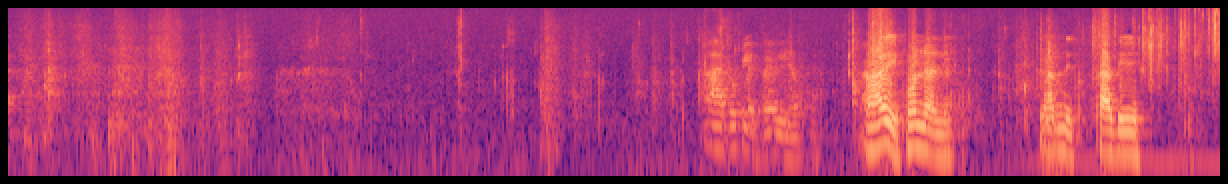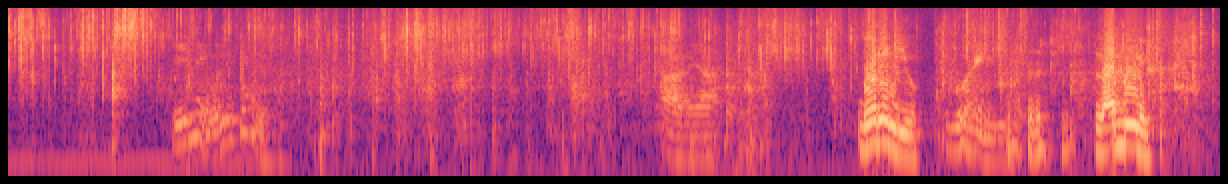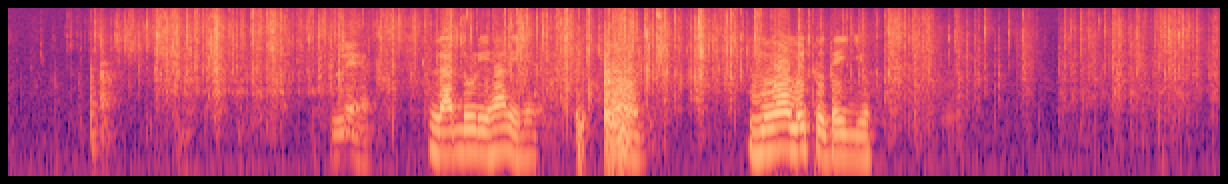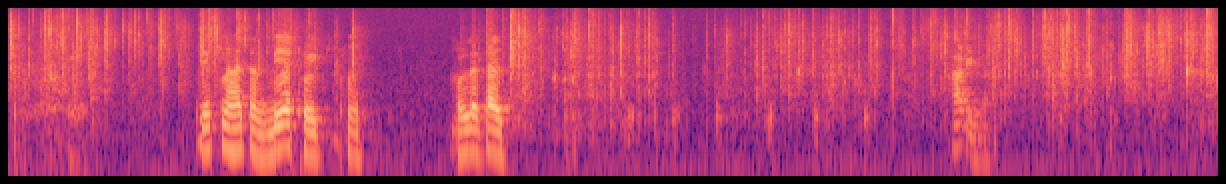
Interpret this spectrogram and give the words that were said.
આ ચોકલેટ ભાવી આપો. આવી હોનાની લાગડી ખાધી. એ નહીં ઓલી ક્યાં અરે આ. ગોરીંડિયું ગોરીંગી લાડુડી લે. લાડુડી સારી છે. મોં મીઠું થઈ ગયું. એકના હાથે ને બે થોઈ ભલે થાય.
